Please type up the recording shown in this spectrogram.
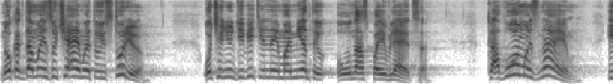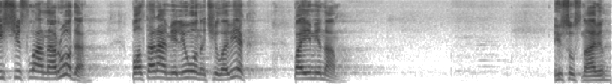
Но когда мы изучаем эту историю, очень удивительные моменты у нас появляются – Кого мы знаем из числа народа, полтора миллиона человек по именам? Иисус Навин,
